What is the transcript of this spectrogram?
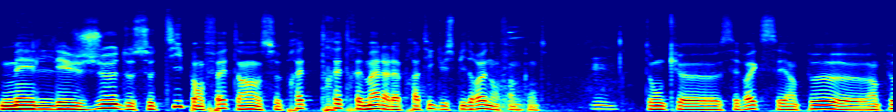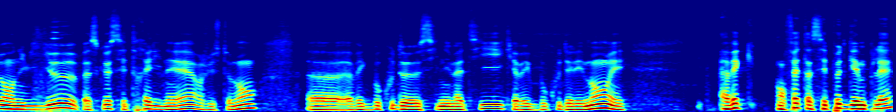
Mais les jeux de ce type, en fait, hein, se prêtent très très mal à la pratique du speedrun en fin de compte. Mm. Donc euh, c'est vrai que c'est un peu, euh, un peu ennuyeux parce que c'est très linéaire justement, euh, avec beaucoup de cinématiques, avec beaucoup d'éléments et avec en fait assez peu de gameplay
